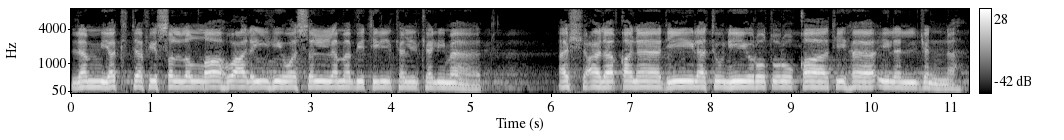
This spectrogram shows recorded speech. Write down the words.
لم يكتف صلى الله عليه وسلم بتلك الكلمات. أشعل قناديل تنير طرقاتها إلى الجنة.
